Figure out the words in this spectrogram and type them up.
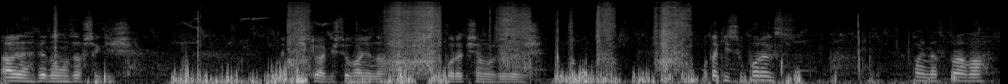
Ale wiadomo, zawsze gdzieś jakieś klawiszowanie na suporek się może wejść. No taki suporek, fajna sprawa.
